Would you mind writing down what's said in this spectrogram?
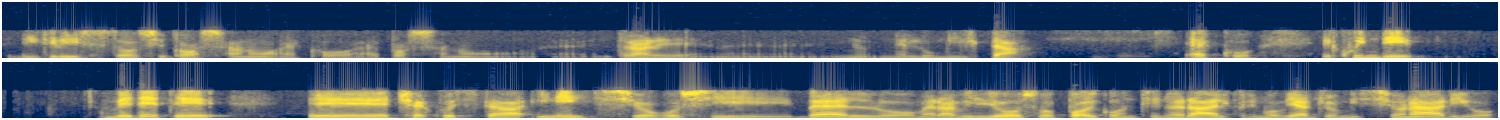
di Cristo si possano, ecco, eh, possano eh, entrare eh, nell'umiltà. Ecco, e quindi vedete e c'è questo inizio così bello, meraviglioso, poi continuerà il primo viaggio missionario,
